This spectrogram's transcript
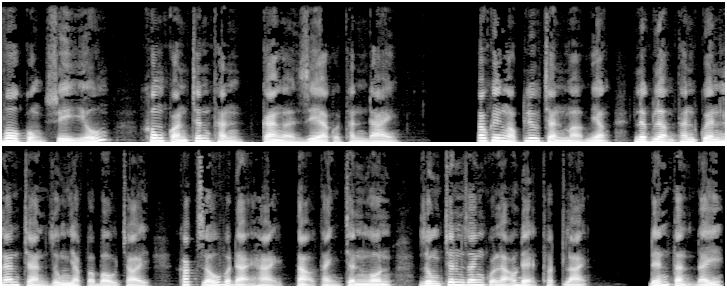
vô cùng suy yếu, không còn chân thần, càng ở rìa của thần đài. Sau khi Ngọc Lưu Trần mở miệng, lực lượng thần quyền lan tràn dung nhập vào bầu trời, khắc dấu vào đại hải, tạo thành chân ngôn, dùng chân danh của lão để thuật lại. Đến tận đây,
